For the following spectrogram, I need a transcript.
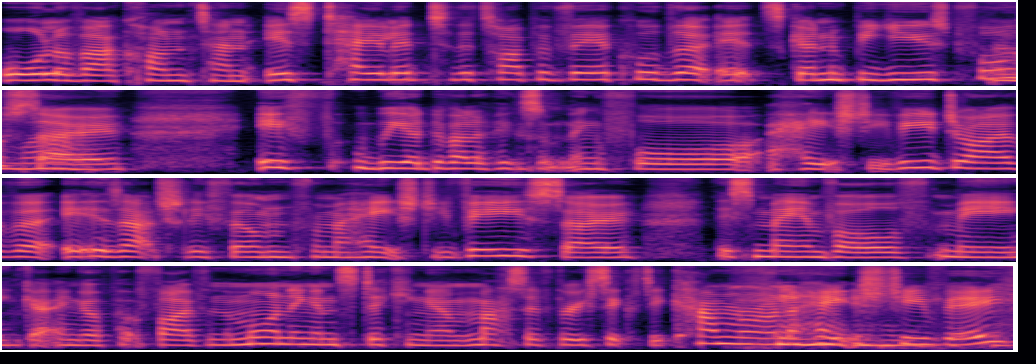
all of our content is tailored to the type of vehicle that it's going to be used for. Oh, wow. So if we are developing something for a HGV driver, it is actually filmed from a HGV. So this may involve me getting up at five in the morning and sticking a massive 360 camera on a HGV,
